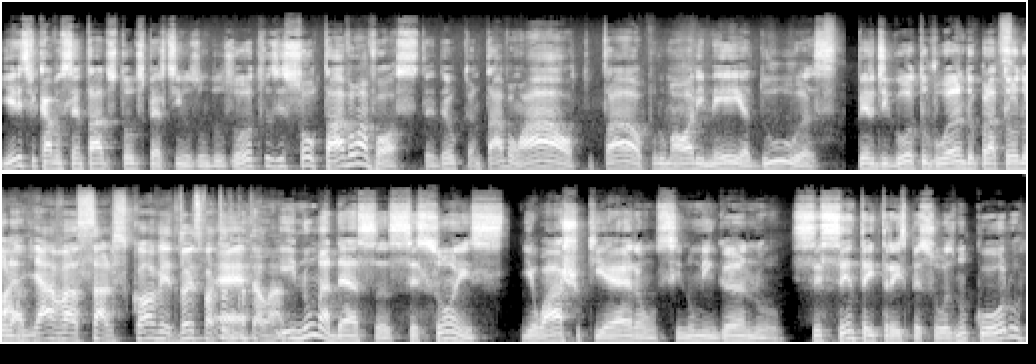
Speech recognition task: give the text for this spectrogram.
E eles ficavam sentados todos pertinhos uns dos outros e soltavam a voz, entendeu? Cantavam alto, tal, por uma hora e meia, duas. Perdigoto voando para todo lado. Espalhava SARS-CoV-2 para todo é, quanto é lado. E numa dessas sessões, e eu acho que eram, se não me engano, 63 pessoas no coro.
